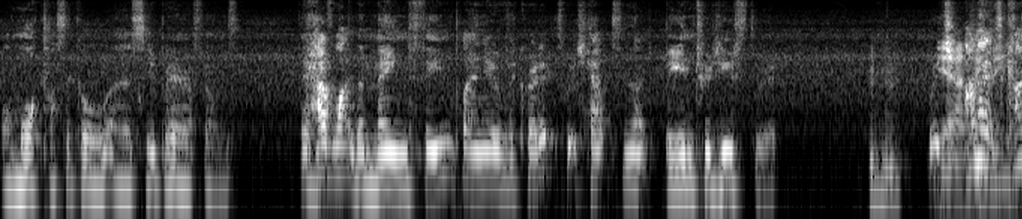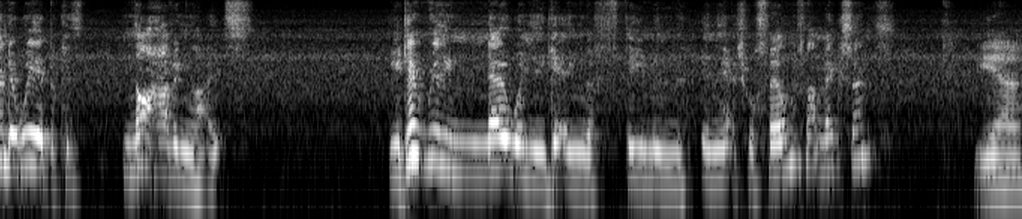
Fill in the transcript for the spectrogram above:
or more classical uh, superhero films, they have like the main theme playing over the credits, which helps them like, be introduced to it. hmm Which Yeah, I know it's kind of weird because not having that, it's you don't really know when you're getting the theme in in the actual film. If that makes sense. Yeah,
